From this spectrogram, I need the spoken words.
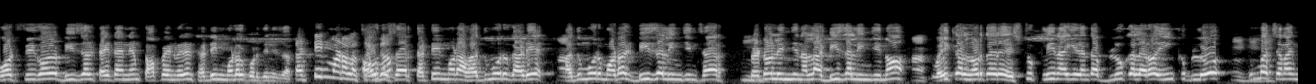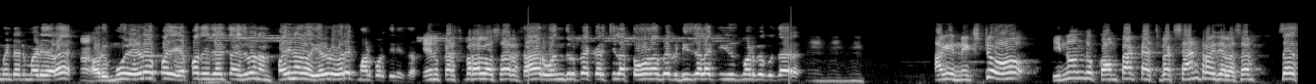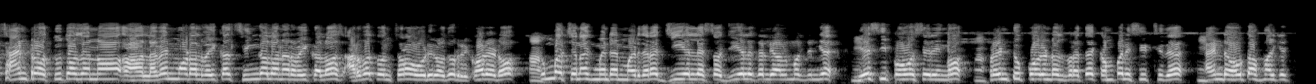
Ford Figo diesel Titanium top end variant thirteen model ಕೊಡ್ತೀನಿ ಸರ್ ತರ್ಟೀನ್ ಮಾಡಲ್ಲ ಹೌದು ಸರ್ ತರ್ಟೀನ್ ಮಾಡಲ್ ಹದಿಮೂರು ಗಾಡಿ ಹದಿಮೂರು model diesel engine sir petrol engine ಅಲ್ಲ ಡೀಸೆಲ್ ಇಂಜಿನ್. ವೆಹಿಕಲ್ ನೋಡ್ತಾ ಇದ್ರೆ ಎಷ್ಟು ಕ್ಲೀನ್ ಆಗಿದೆ ಅಂತ. ಬ್ಲೂ ಕಲರ್ ಇಂಕ್ ಬ್ಲೂ ತುಂಬಾ ಚೆನ್ನಾಗಿ ಮೇಂಟೈನ್ ಮಾಡಿದ್ದಾರೆ. ಅವ್ರು ಮೂರ್ ಎರಡು ಎಪ್ಪ- ಎಪ್ಪತ್ತೈದು ಹೇಳ್ತಾ ಇದ್ರು. ನಾನು ಫೈನಲ್ ಎರಡುವರೆಗೆ ಮಾಡ್ಕೊಡ್ತೀನಿ ಸರ್ ಏನು ಖರ್ಚು ಬರಲ್ಲ ಸರ್ ಸರ್ ಒಂದ್ ರೂಪಾಯಿ ಖರ್ಚಿಲ್ಲ ತಗೊಳಬೇಕು ಡೀಸೆಲ್ ಹಾಕಿ ಯೂಸ್ ಮಾಡ್ಬೇಕು ಸರ್ ಹಾಗೆ ನೆಕ್ಸ್ಟ್ ಇನ್ನೊಂದು ಕಾಂಪ್ಯಾಕ್ಟ್ ಹ್ಯಾಚ್ ಬ್ಯಾಕ್ ಸ್ಯಾಂಟ್ರೋ ಇದೆಯಲ್ಲ sir sir Santro two thousand eleven model vehicle single owner vehicle ಅರವತ್ತೊಂದ್ ಸಾವಿರ ಓಡಿರೋದು ರೆಕಾರ್ಡೆಡ್ ತುಂಬಾ ಚೆನ್ನಾಗಿ ಮೇಂಟೈನ್ ಮಾಡಿದ್ದಾರೆ. G L S G L S ಅಲ್ಲಿ ಆಲ್ಮೋಸ್ಟ್ ನಿಮ್ಗೆ A C power steering front two four windows ಬರುತ್ತೆ company seats ಇದೆ and out of market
